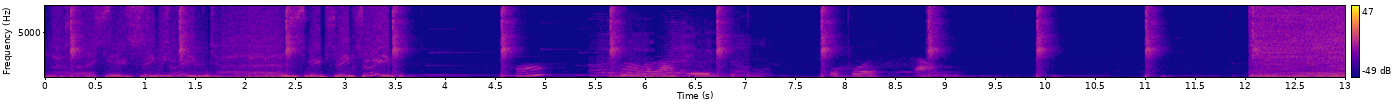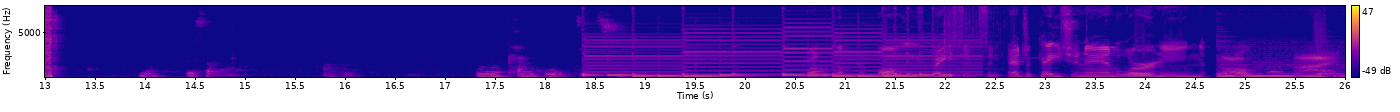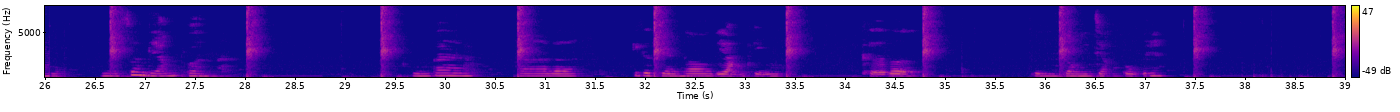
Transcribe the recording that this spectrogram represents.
老师没有人那么气。嗯，在角落。 啊？ I wanna wanna play play with with someone. 不会，嗯。嗯，这什么？你有看过解释？ Welcome to Baldi's Basics in Education and Learning. Oh, hi. 你剩两本了。 你看，拿了一个剪刀，两瓶可乐，这你终于讲对了。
